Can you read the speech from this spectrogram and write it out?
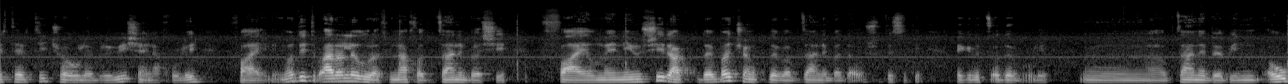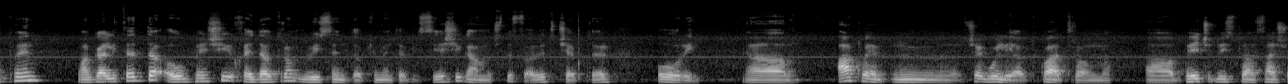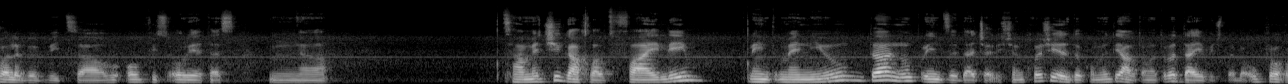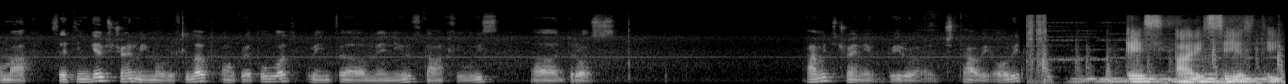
ერთ-ერთი ჩვეულებრივი შენახული ფაილი. მოდით პარალელურად ვნახოთ ბრძანებაში file menu-ში რა ხდება, ჩვენ ხდება ბრძანება დაუშვით ესეთი ეგრეთ წოდებული ბრძანებები open მაგალითად და open-ში ხედავთ რომ recent document-ების სიაში გამოჩნდა სწორედ chapter 2. აა აქვე შეგვიძლია ვთქვათ რომ ბეჭდვის საშუალებებით Office 2000 13-ში გახლავთ ფაილი print menu და ნუ print-ზე დაჭერის შემთხვევაში ეს დოკუმენტი ავტომატურად დაიბეჭდება. უფრო ღრმა setting-ებს ჩვენ მიმოვიხილავთ კონკრეტულად print menu-ს განხილვის დროს. ამით ჩვენი პირველი თავი 2 ეს არის CST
